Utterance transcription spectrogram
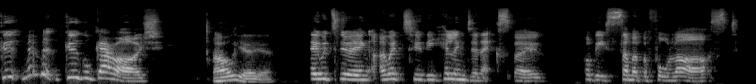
Go- remember Google Garage? oh yeah, yeah. they were doing i went to the hillingdon expo probably summer before last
